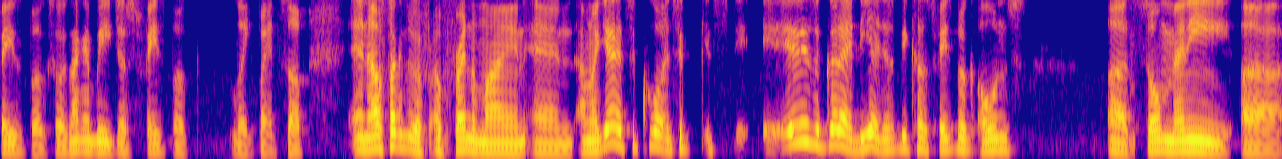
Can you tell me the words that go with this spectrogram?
Facebook, so it's not going to be just Facebook like by itself. And I was talking to a, a friend of mine, and I'm like, yeah, it's a cool, it's a, it's, it it is a good idea, just because Facebook owns uh so many uh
